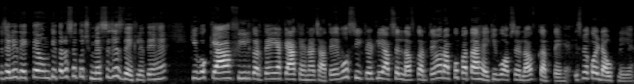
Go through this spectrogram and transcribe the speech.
तो चलिए देखते हैं, उनकी तरफ़ से कुछ मैसेजेस देख लेते हैं। कि वो क्या फील करते हैं या क्या कहना चाहते हैं, वो सीक्रेटली आपसे लव करते हैं और आपको पता है कि वो आपसे लव करते हैं। इसमें कोई डाउट नहीं है।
